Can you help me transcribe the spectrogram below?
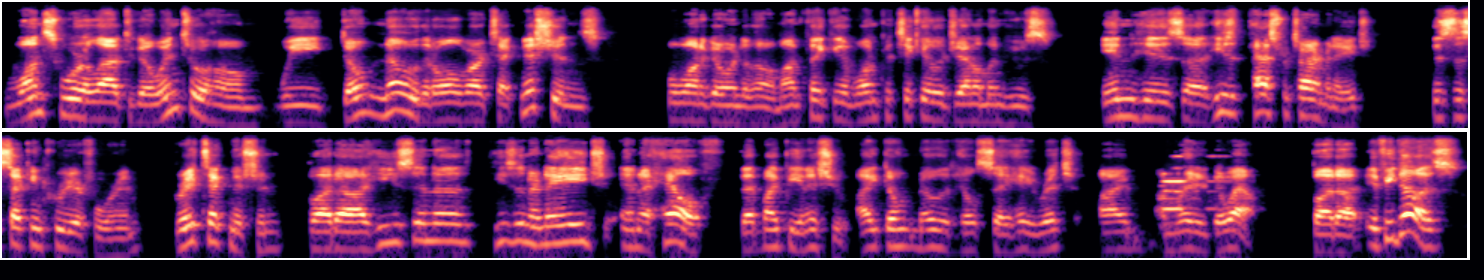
once we're allowed to go into a home, we don't know that all of our technicians will want to go into the home. I'm thinking of one particular gentleman who's in his, uh, he's past retirement age. This is the second career for him. Great technician, but uh, he's in a he's in an age and a health that might be an issue. I don't know that he'll say, "Hey, Rich, I'm I'm ready to go out." But uh, if he does,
